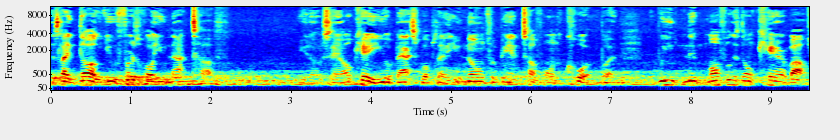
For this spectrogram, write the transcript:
It's like, dog, you first of all, you not tough. You know what I'm saying? Okay, you a basketball player. You known for being tough on the court, but we motherfuckers don't care about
